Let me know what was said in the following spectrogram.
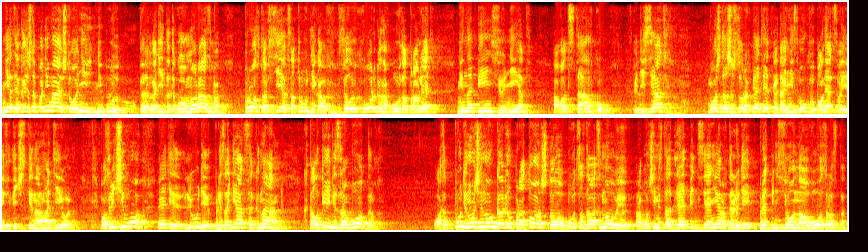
Нет, я, конечно, понимаю, что они не будут доходить до такого маразма. Просто всех сотрудников силовых органов будут отправлять не на пенсию, нет, а в отставку в 50, может даже в 45 лет, когда они смогут выполнять свои физические нормативы. После чего эти люди присоединятся к нам, к толпе безработных. Путин очень много говорил про то, что будут создаваться новые рабочие места для пенсионеров, для людей предпенсионного возраста.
